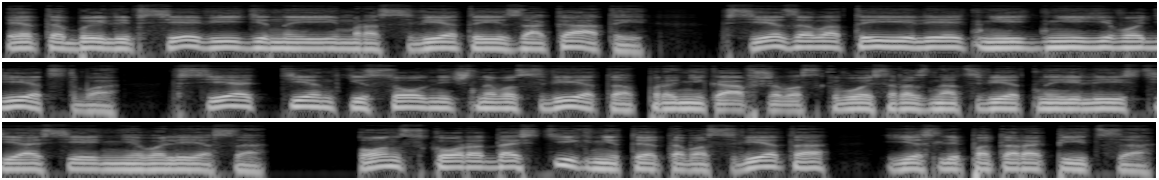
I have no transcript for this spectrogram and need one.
Это были все виденные им рассветы и закаты, все золотые летние дни его детства, все оттенки солнечного света, проникавшего сквозь разноцветные листья осеннего леса. Он скоро достигнет этого света, если поторопиться.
